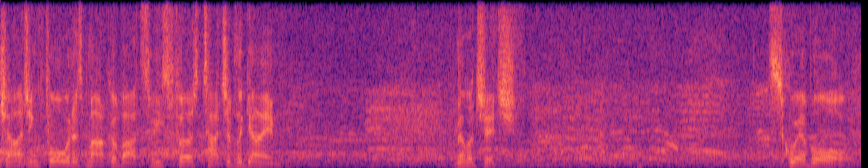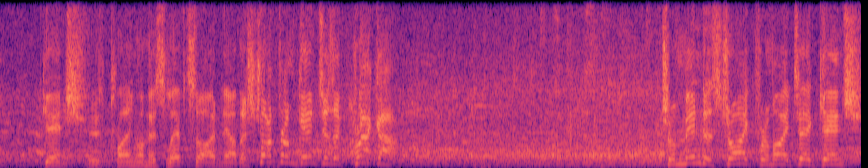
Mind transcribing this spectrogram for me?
Charging forward is Markovac, his first touch of the game. Milicic. Square ball. Genç, who's playing on this left side now. The shot from Genç is a cracker. Tremendous strike from Aytek Genç.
